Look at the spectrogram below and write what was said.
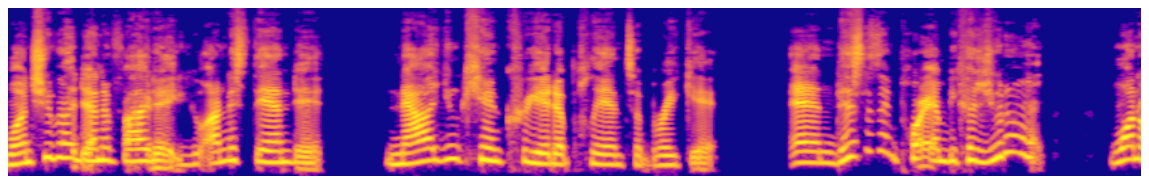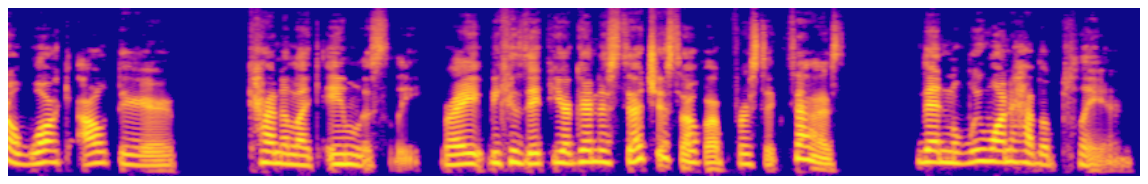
Once you've identified it, you understand it. Now you can create a plan to break it. And this is important because you don't want to walk out there kind of like aimlessly, right? Because if you're going to set yourself up for success, then we want to have a plan.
